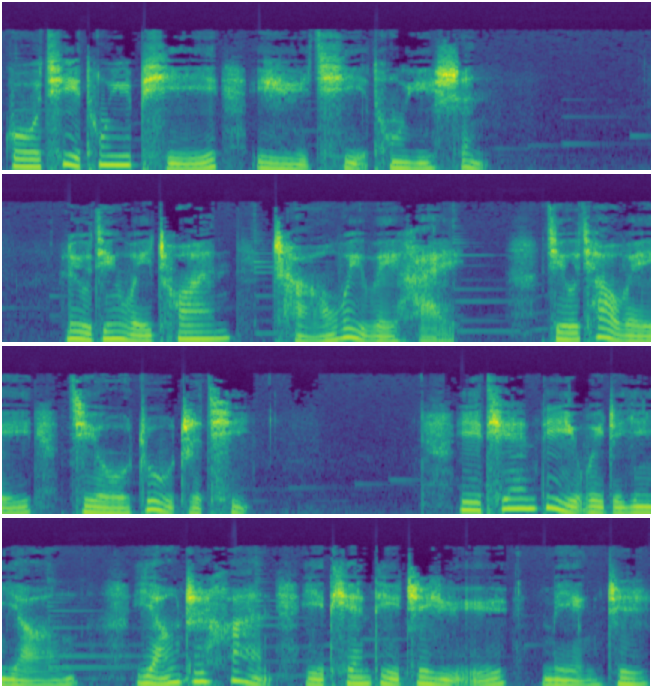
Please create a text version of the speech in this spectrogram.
骨气通于脾，雨气通于肾。六经为川，肠胃为海，九窍为九柱之气。以天地谓之阴阳，阳之汗以天地之雨名之；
